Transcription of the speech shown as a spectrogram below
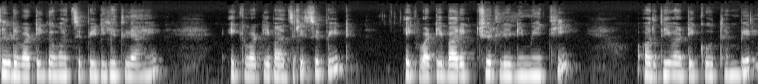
दीड वाटी गव्हाचे पीठ घेतले आहे. एक वाटी बाजरीचे पीठ एक वाटी बारीक चिरलेली मेथी अर्धी वाटी कोथिंबीर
